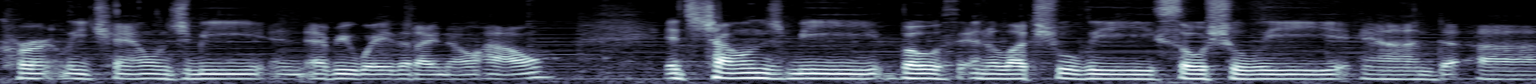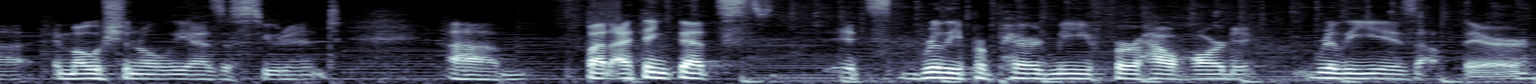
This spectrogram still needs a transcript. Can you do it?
currently challenged me in every way that I know how. It's challenged me both intellectually, socially, and uh, emotionally as a student. Um, but I think that's it's really prepared me for how hard it really is out there,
